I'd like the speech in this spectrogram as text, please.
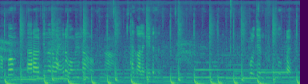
അപ്പം താറാവിറച്ചി എന്ന് പറഞ്ഞാൽ ഭയങ്കര കോമ്പിനേഷൻ ആണല്ലോ. അത് കലക്കിയിട്ടുണ്ട്. പൊളിച്ചിട്ടുണ്ട്. സൂപ്പറായി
